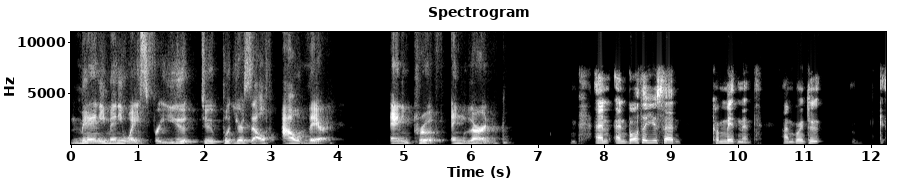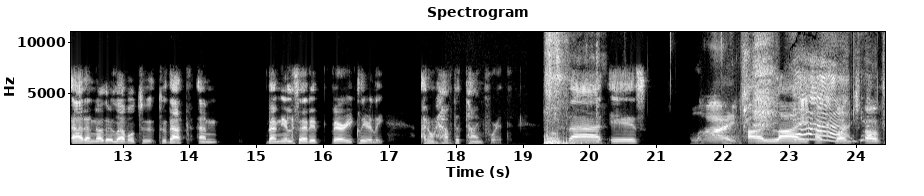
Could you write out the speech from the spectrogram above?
many, many ways for you to put yourself out there and improve and learn. And and both of you said commitment. I'm going to add another level to, to that. And Daniel said it very clearly. I don't have the time for it. That is lie. A lie. Yeah, a bunch yeah, of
